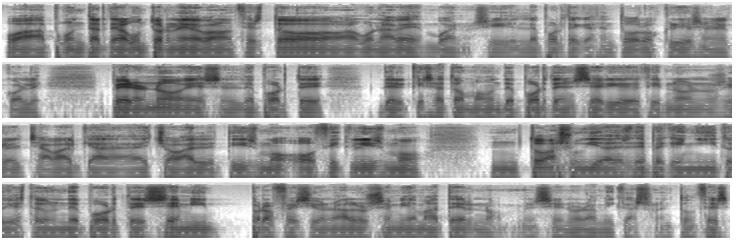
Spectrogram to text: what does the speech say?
o apuntarte a algún torneo de baloncesto alguna vez. Bueno, sí, el deporte que hacen todos los críos en el cole, pero no es el deporte del que se ha tomado un deporte en serio, decir, no, no soy el chaval que ha hecho atletismo o ciclismo mm, toda su vida desde pequeñito y ha estado en un deporte semi profesional o semi amateur, no, ese no era mi caso. Entonces,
